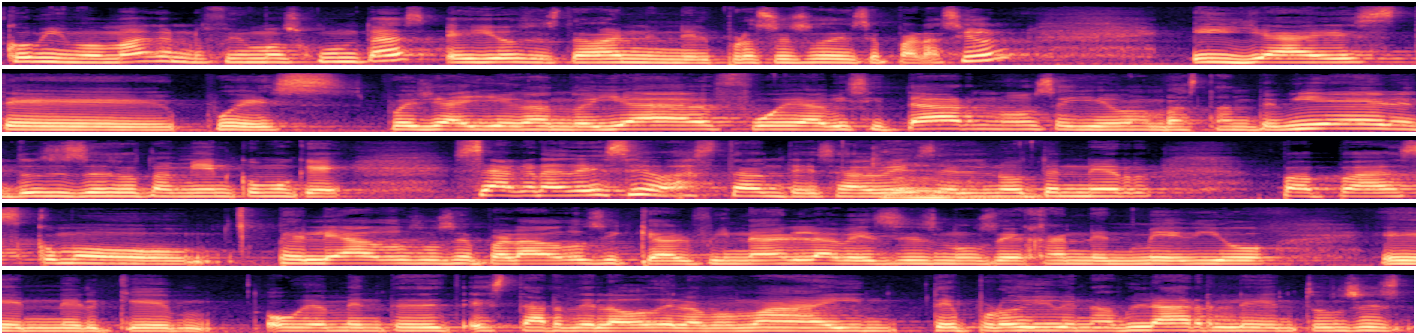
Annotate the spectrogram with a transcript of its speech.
con mi mamá, que nos fuimos juntas, ellos estaban en el proceso de separación y ya este, pues, pues ya llegando ya fue a visitarnos, se llevan bastante bien, entonces eso también como que se agradece bastante, ¿sabes? Claro. El no tener papás como peleados o separados y que al final a veces nos dejan en medio en el que obviamente estar del lado de la mamá y te prohíben hablarle, entonces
